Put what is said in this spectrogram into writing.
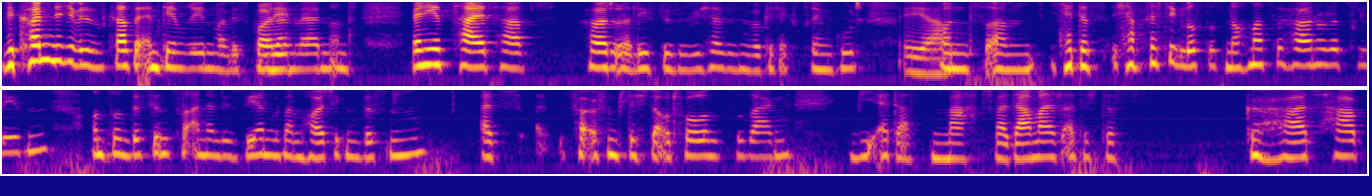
wir können nicht über dieses krasse Endgame reden, weil wir spoilern nee. werden. Und wenn ihr Zeit habt, hört oder liest diese Bücher, sie sind wirklich extrem gut. Ja. Und ähm, ich hätte jetzt, ich habe richtig Lust, das nochmal zu hören oder zu lesen und so ein bisschen zu analysieren mit meinem heutigen Wissen als veröffentlichte Autorin sozusagen, wie er das macht. Weil damals, als ich das gehört habe,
